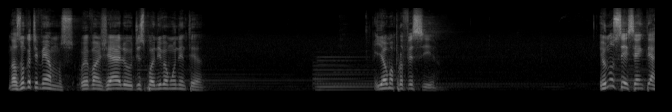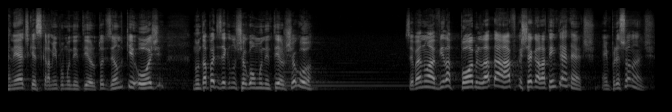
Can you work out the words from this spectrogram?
Nós nunca tivemos o Evangelho disponível ao mundo inteiro. E é uma profecia. Eu não sei se é a internet que é esse caminho para o mundo inteiro. Estou dizendo que hoje não dá para dizer que não chegou ao mundo inteiro. Chegou. Você vai numa vila pobre lá da África, chega lá, tem internet. É impressionante.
